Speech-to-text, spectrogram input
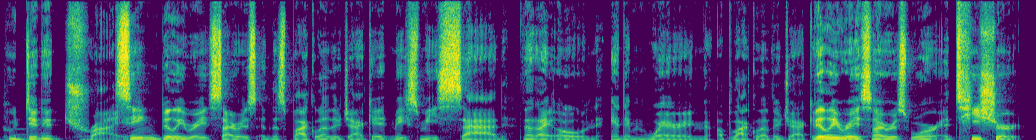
who didn't try. Seeing Billy Ray Cyrus in this black leather jacket makes me sad that I own and am wearing a black leather jacket. Billy Ray Cyrus wore a t-shirt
